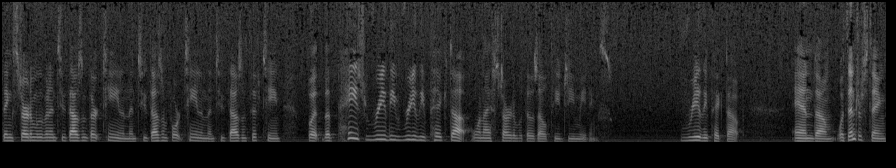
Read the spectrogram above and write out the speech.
things started moving in 2013, and then 2014, and then 2015. But the pace really, really picked up when I started with those LTG meetings really picked up. And um, what's interesting,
